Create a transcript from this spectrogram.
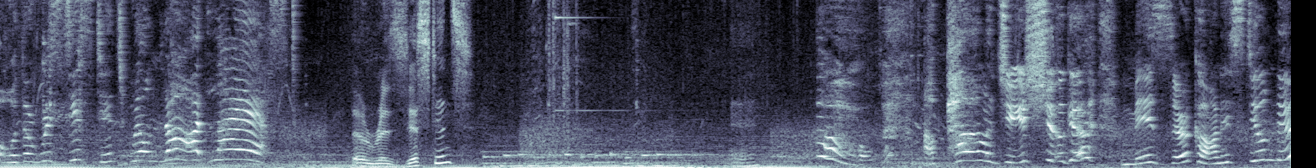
or the resistance will not last. The Resistance? Oh, apologies, sugar. Miss Zurkon is still new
